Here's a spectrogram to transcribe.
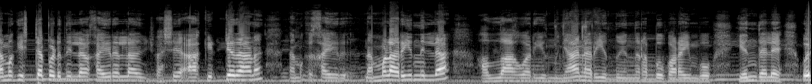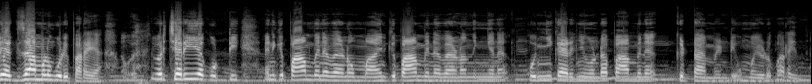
നമുക്ക് ഇഷ്ടപ്പെടുന്നില്ല ഹൈറല്ല പക്ഷേ ആ കിട്ടിയതാണ് നമുക്ക് ഹൈറ് നമ്മൾ അറിയുന്നില്ല. അള്ളാഹു അറിയുന്നു ഞാൻ അറിയുന്നു എന്ന് റബ്ബ് പറയുമ്പോൾ എന്തല്ലേ? ഒരു എക്സാമ്പിളും കൂടി പറയാം. ഒരു ചെറിയ കുട്ടി എനിക്ക് പാമ്പിനെ വേണം ഉമ്മ എനിക്ക് പാമ്പിനെ വേണം എന്നിങ്ങനെ കുഞ്ഞി കരഞ്ഞുകൊണ്ട് ആ പാമ്പിനെ കിട്ടാൻ വേണ്ടി ഉമ്മയോട് പറയുന്നു.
